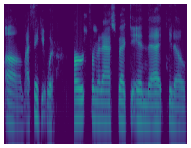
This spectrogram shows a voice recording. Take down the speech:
Um, I think it would hurt from an aspect in that, you know,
